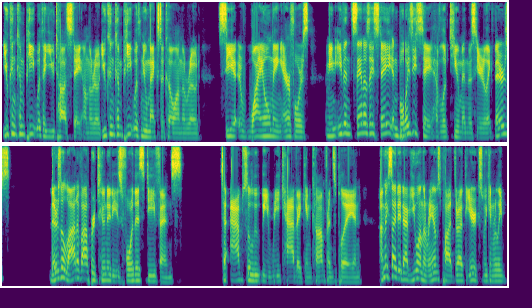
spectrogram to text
you can compete with a Utah State on the road. You can compete with New Mexico on the road. See uh, Wyoming, Air Force. I mean, even San Jose State and Boise State have looked human this year. Like, there's there's a lot of opportunities for this defense to absolutely wreak havoc in conference play. And I'm excited to have you on the Rams pod throughout the year because we can really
